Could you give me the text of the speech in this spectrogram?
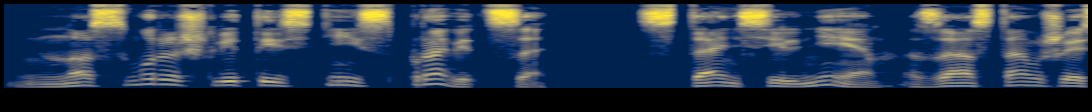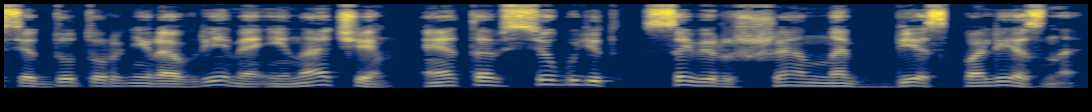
но сможешь ли ты с ней справиться? Стань сильнее за оставшееся до турнира время, иначе это все будет совершенно бесполезно»,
